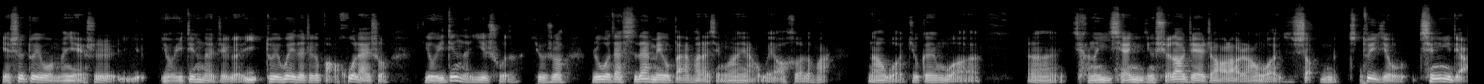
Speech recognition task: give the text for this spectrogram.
也是对我们也是有有一定的这个对胃的这个保护来说有一定的益处的。就是说，如果在实在没有办法的情况下，我要喝的话，那我就跟我。嗯，可能以前已经学到这些招了，然后我少醉酒轻一点，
